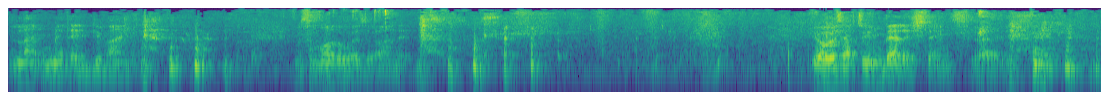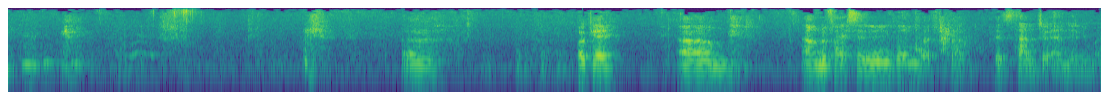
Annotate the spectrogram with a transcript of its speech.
enlightenment and divine. With some other words around it. you always have to embellish things, right? uh, okay. Um, I don't know if I said anything, but uh, it's time to end anyway.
